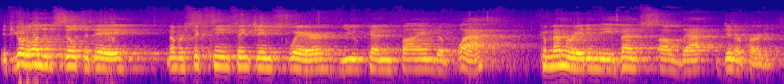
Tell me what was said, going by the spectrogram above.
If you go to London still today, number 16 St. James Square, you can find a plaque commemorating the events of that dinner party.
